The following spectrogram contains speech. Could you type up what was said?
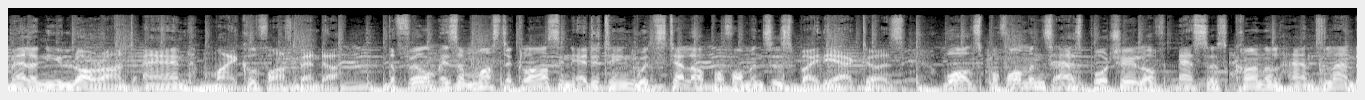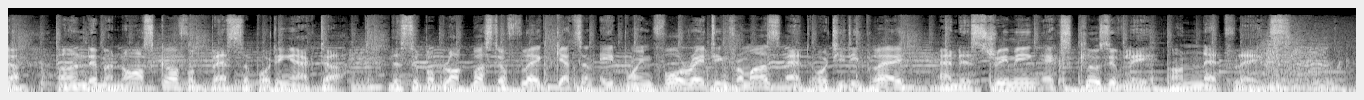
Melanie Laurent, and Michael Fassbender. The film is a masterclass in editing with stellar performances by the actors. Waltz's performance as portrayal of SS Colonel Hans Landa earned him an Oscar for Best Supporting Actor. The super blockbuster flick gets an 8.4 rating from us at OTT Play and is streaming exclusively on Netflix. Netflix.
